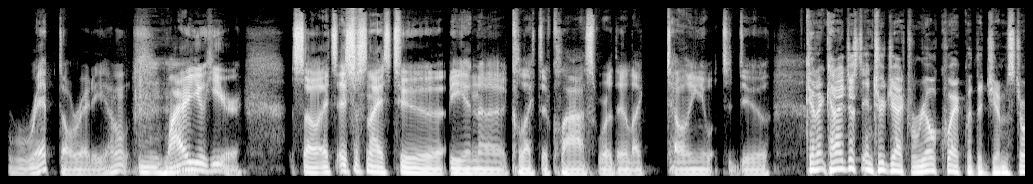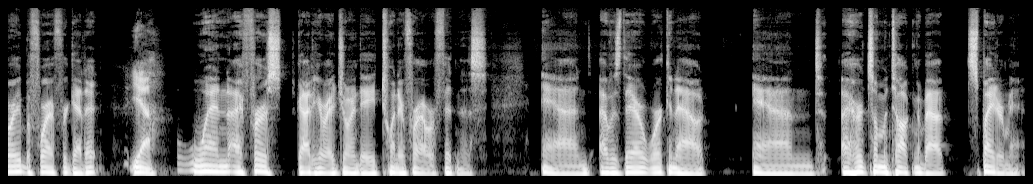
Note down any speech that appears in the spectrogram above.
ripped already. I don't. Why are you here? So it's it's just nice to be in a collective class where they're like telling you what to do. Can I, can I just interject real quick with the gym story before I forget it? Yeah. when I first got here, I joined a 24 hour fitness and I was there working out and I heard someone talking about Spider Man.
